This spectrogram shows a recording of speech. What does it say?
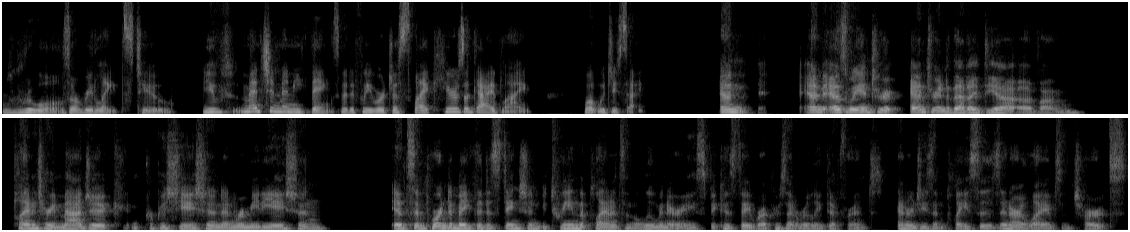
rules or relates to? You've mentioned many things, but if we were just like, here's a guideline, what would you say? And and as we enter enter into that idea of um, planetary magic and propitiation and remediation, it's important to make the distinction between the planets and the luminaries because they represent really different energies and places in our lives and charts.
